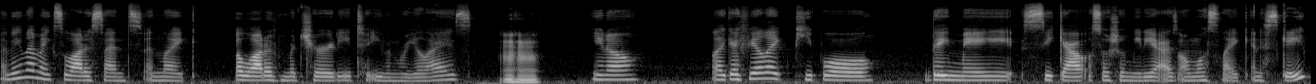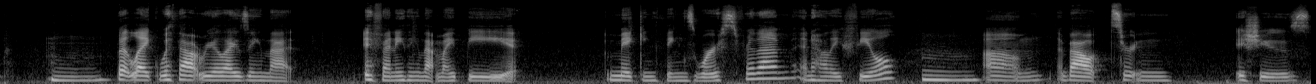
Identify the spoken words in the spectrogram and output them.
I think that makes a lot of sense and like a lot of maturity to even realize, Mm-hmm. you know? Like I feel like people they may seek out social media as almost like an escape, but like without realizing that if anything that might be making things worse for them and how they feel um, about certain issues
